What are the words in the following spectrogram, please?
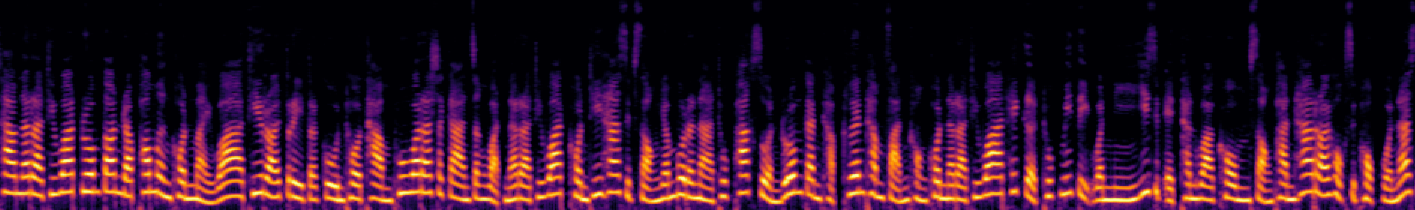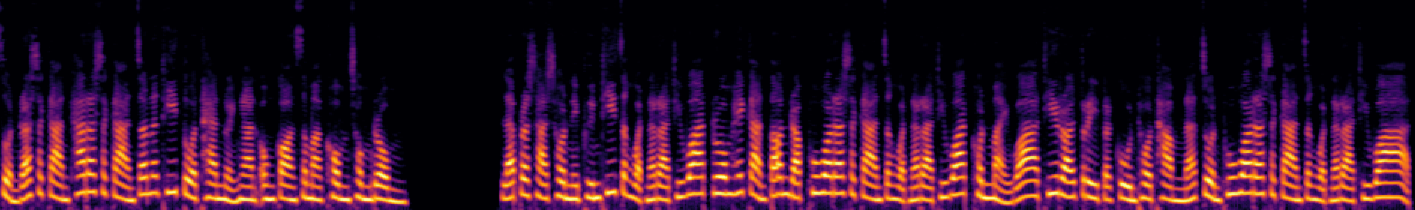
ชาวนราธิวาสร่วมต้อนรับพ่อเมืองคนใหม่ว่าที่ร้อยตรีตระกูลโทธรรมผู้ว่าราชการจังหวัดนราธิวาสคนที่ 52 ย้ำบูรณาทุกภาคส่วนร่วมกันขับเคลื่อนทำฝันของคนนราธิวาสให้เกิดทุกมิติวันนี้ 21 ธันวาคม 2566 หัวหน้าส่วนราชการข้าราชการเจ้าหน้าที่ตัวแทนหน่วยงานองค์กรสมาคมชมรมและประชาชนในพื้นที่จังหวัดนราธิวาสร่วมให้การต้อนรับผู้ว่าราชการจังหวัดนราธิวาสคนใหม่ว่าที่ร้อยตรีตระกูลโทธรรมณจวนผู้ว่าราชการจังหวัดนราธิวาส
